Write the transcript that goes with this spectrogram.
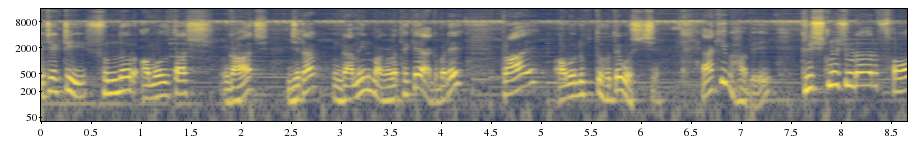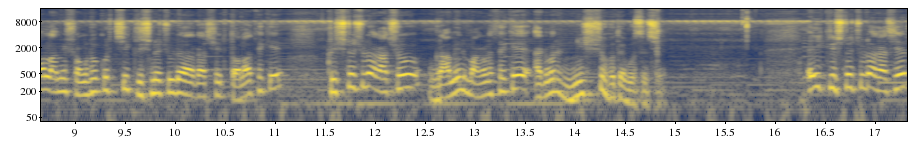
এটি একটি সুন্দর অমলতাস গাছ যেটা গ্রামীণ বাংলা থেকে একবারে প্রায় অবলুপ্ত হতে বসছে। একইভাবে কৃষ্ণচূড়ার ফল আমি সংগ্রহ করছি কৃষ্ণচূড়া গাছের তলা থেকে। কৃষ্ণচূড়া গাছও গ্রামীণ বাংলা থেকে একবারে নিঃস্ব হতে বসেছে। এই কৃষ্ণচূড়া গাছের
